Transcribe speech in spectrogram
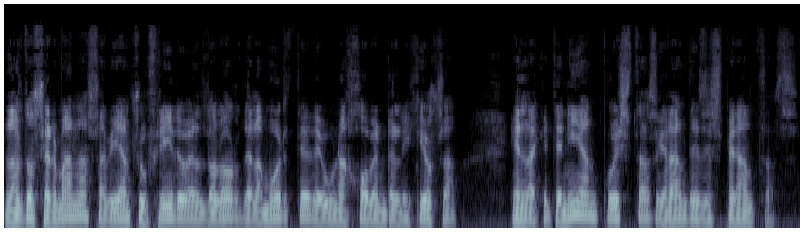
Las dos hermanas habían sufrido el dolor de la muerte de una joven religiosa en la que tenían puestas grandes esperanzas.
